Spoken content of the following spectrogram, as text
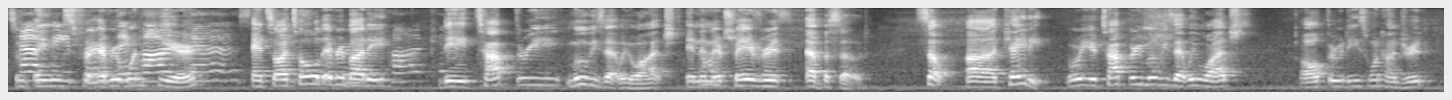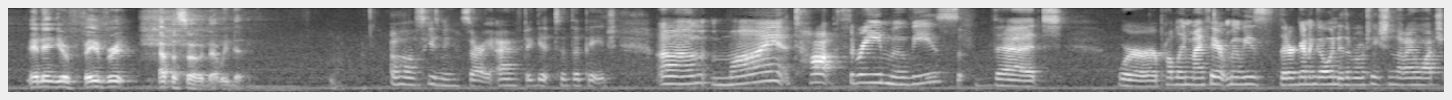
some Happy things for birthday everyone here. podcast. And so I told everybody podcast. the top three movies that we watched and then Oh, their Jesus. favorite episode. So, uh, Katie, what were your top three movies that we watched all through these 100 and then your favorite episode that we did? Oh, excuse me. Sorry, I have to get to the page. Um, my top three movies that were probably my favorite movies that are going to go into the rotation that I watch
